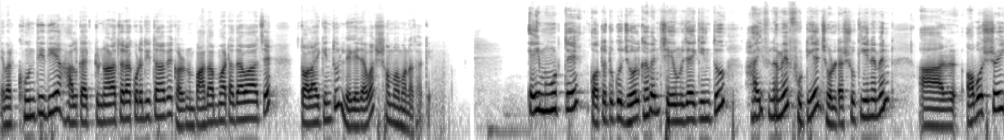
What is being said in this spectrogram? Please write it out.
এবার খুন্তি দিয়ে হালকা একটু নাড়াচাড়া করে দিতে হবে, কারণ বাদাম বাটা দেওয়া আছে, তলায় কিন্তু লেগে যাওয়ার সম্ভাবনা থাকে। এই মুহূর্তে কতটুকু ঝোল খাবেন সেই অনুযায়ী কিন্তু হাই ফ্লেমে ফুটিয়ে ঝোলটা শুকিয়ে নেবেন। আর অবশ্যই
